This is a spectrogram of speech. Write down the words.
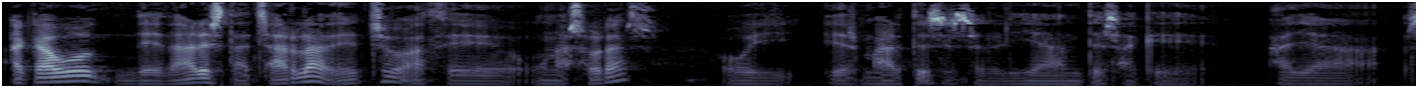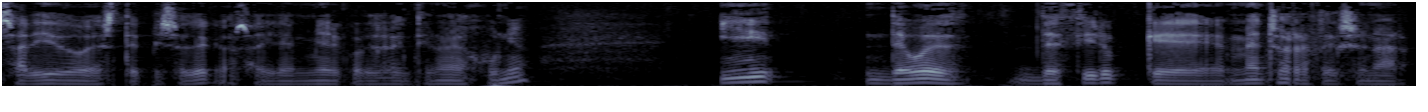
Acabo de dar esta charla, de hecho, hace unas horas. Hoy es martes, es el día antes a que haya salido este episodio, que va a salir el miércoles 29 de junio. Y debo decir que me ha hecho reflexionar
